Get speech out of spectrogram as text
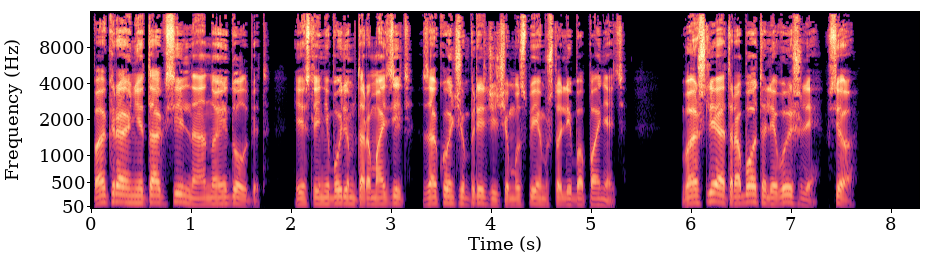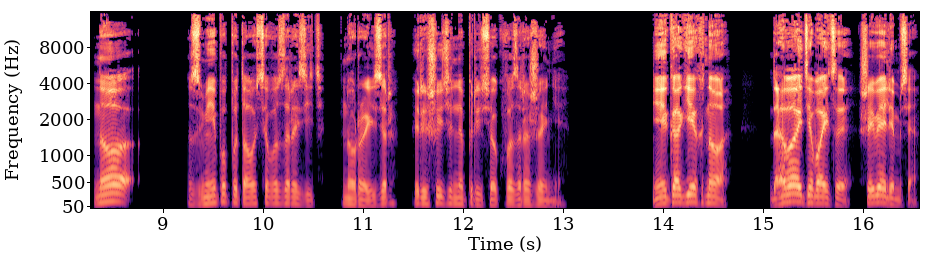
по краю не так сильно оно и долбит. Если не будем тормозить, закончим прежде, чем успеем что-либо понять. Вошли, отработали, вышли, все. Но... Змей попытался возразить, но Рейзер решительно пресек возражение. «Никаких «но». Давайте, бойцы, шевелимся».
